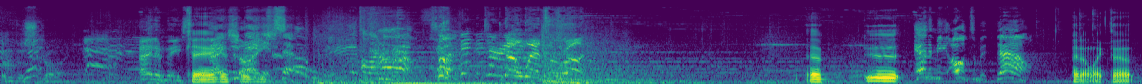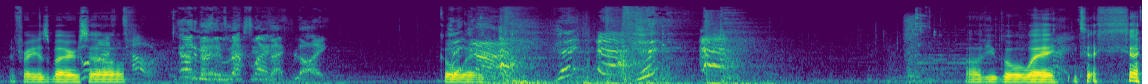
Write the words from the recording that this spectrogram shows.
been destroyed. Enemies. Okay, I guess we'll just... sir. To. Nowhere to run! Uh, uh, Enemy ultimate down. I don't like that. Freya's by herself. left tower is Enemies under in left attack. lane. Left lane. Go away. All of you go away. To the vanguard.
